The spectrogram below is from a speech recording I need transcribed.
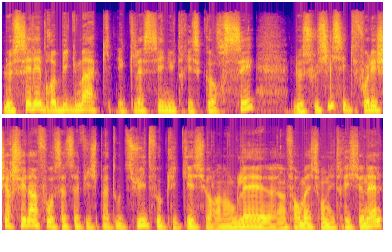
Le célèbre Big Mac est classé Nutri-Score C. Le souci, c'est qu'il faut aller chercher l'info. Ça s'affiche pas tout de suite. Faut cliquer sur un onglet euh, information nutritionnelle.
